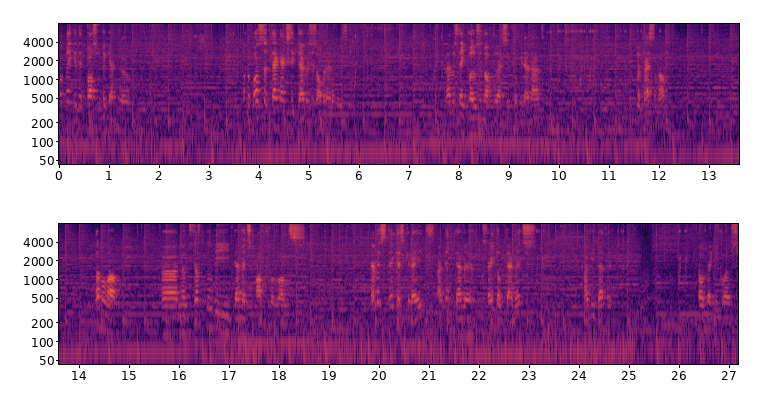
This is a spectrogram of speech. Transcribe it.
Not making it possible to get through. But the boss attack actually damages other enemies. And I must stay close enough to actually figure that out. But fast enough. Level up. Uh, no, just do the damage up for once. Damage stick is great. I think damage, straight up damage might be better. That was really close.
